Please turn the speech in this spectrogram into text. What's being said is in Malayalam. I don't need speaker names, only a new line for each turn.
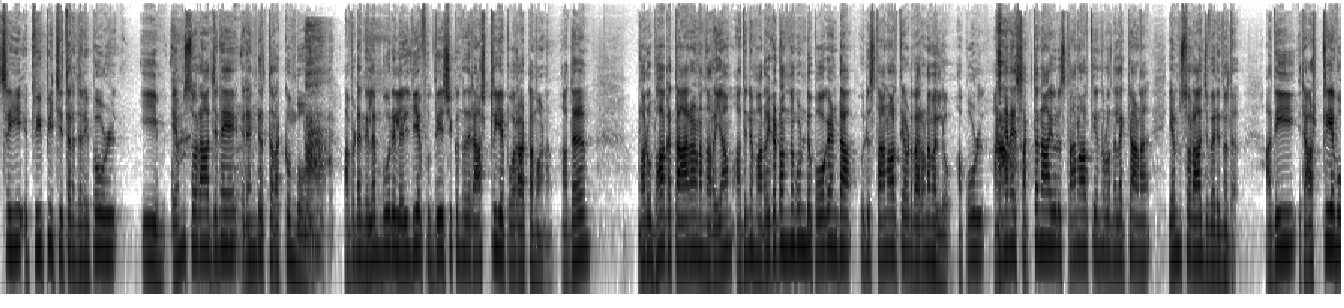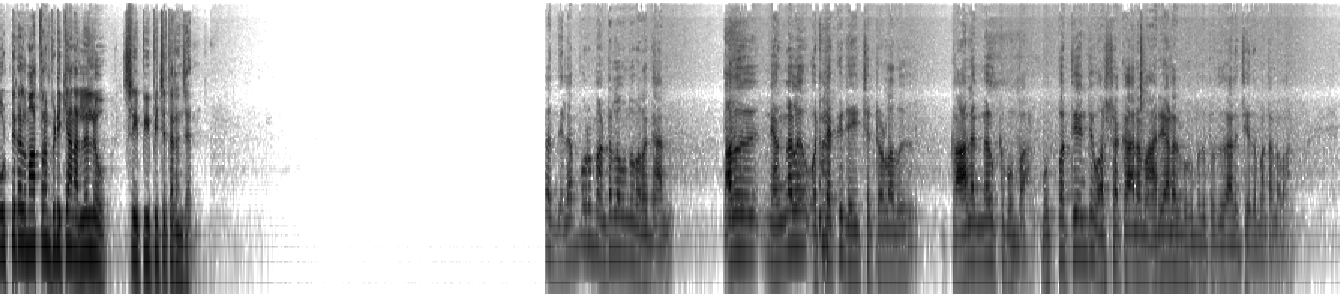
ശ്രീ പി പി ചിത്തരഞ്ജൻ ഇപ്പോൾ ഈ എം സ്വരാജിനെ രംഗത്തിറക്കുമ്പോൾ അവിടെ നിലമ്പൂരിൽ എൽ ഡി എഫ് ഉദ്ദേശിക്കുന്നത് രാഷ്ട്രീയ പോരാട്ടമാണ്. അത് മറുഭാഗത്ത് ആരാണെന്നറിയാം. അതിനെ മറികടന്നുകൊണ്ട് പോകേണ്ട ഒരു സ്ഥാനാർത്ഥി അവിടെ വരണമല്ലോ. അപ്പോൾ അങ്ങനെ ശക്തനായ ഒരു സ്ഥാനാർത്ഥി എന്നുള്ള നിലയ്ക്കാണ് എം സ്വരാജ് വരുന്നത്. അത് ഈ രാഷ്ട്രീയ വോട്ടുകൾ മാത്രം പിടിക്കാനല്ലല്ലോ ശ്രീ പി പി ചിത്തരഞ്ജൻ.
നിലമ്പൂർ മണ്ഡലം എന്ന് പറഞ്ഞാൽ അത് ഞങ്ങൾ ഒറ്റയ്ക്ക് ജയിച്ചിട്ടുള്ളത് കാലങ്ങൾക്ക് മുമ്പാണ്. മുപ്പത്തിയഞ്ച് വർഷക്കാലം ആര്യാടൻ മുഹമ്മദ് പ്രതിദാനം ചെയ്ത മണ്ഡലമാണ്.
